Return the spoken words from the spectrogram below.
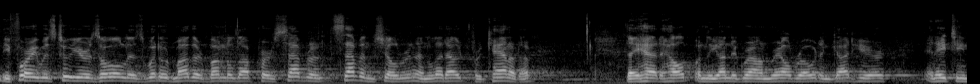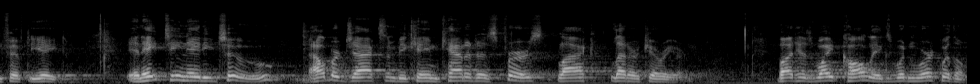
before he was two years old, his widowed mother bundled up her seven, seven children and lit out for Canada. They had help on the Underground Railroad and got here in 1858. In 1882, Albert Jackson became Canada's first black letter carrier. But his white colleagues wouldn't work with him,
